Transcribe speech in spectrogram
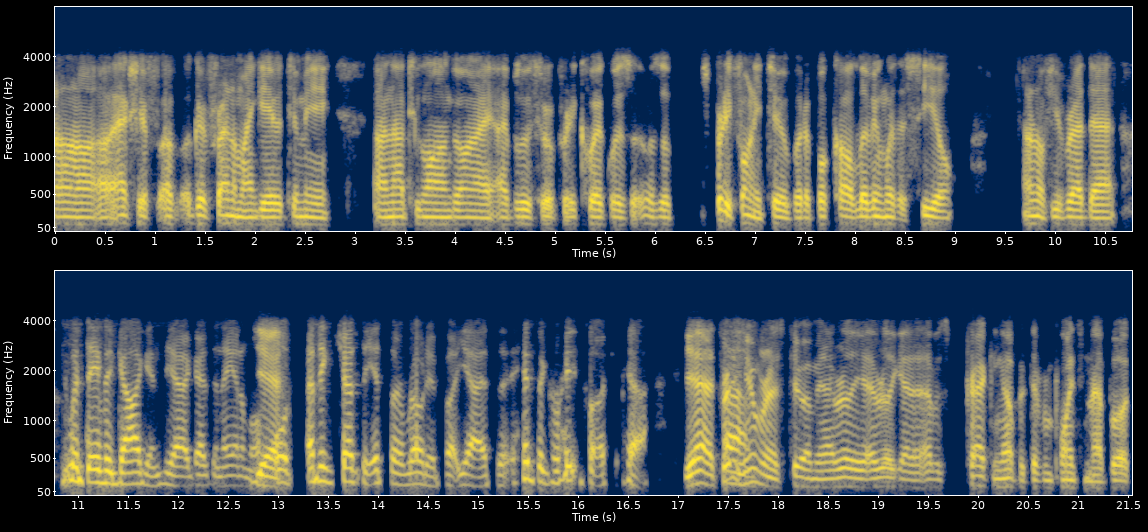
Uh, actually, a, a good friend of mine gave it to me uh, not too long ago, and I, I blew through it pretty quick. was was a it's pretty funny too, but a book called Living with a Seal. I don't know if you've read that. with david goggins yeah guy's an animal Yeah. well i think jesse itzler wrote it but yeah it's a it's a great book yeah Yeah, it's pretty Um, humorous too. I mean, I really, I really got it. I was cracking up at different points in that book.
